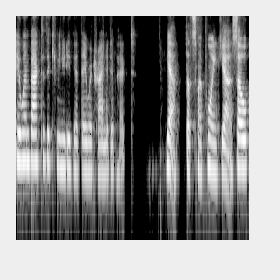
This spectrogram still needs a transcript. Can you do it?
It went back to the community that they were trying to depict. Yeah that's my point yeah. So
